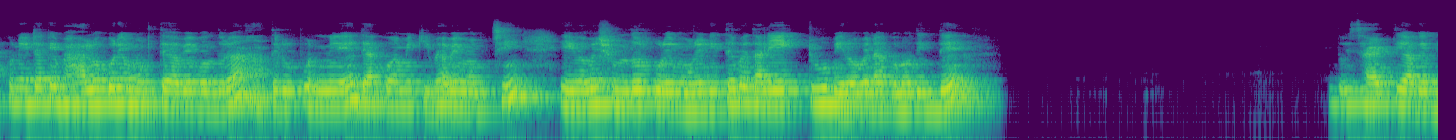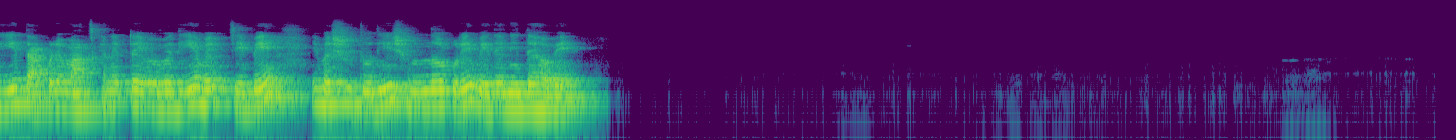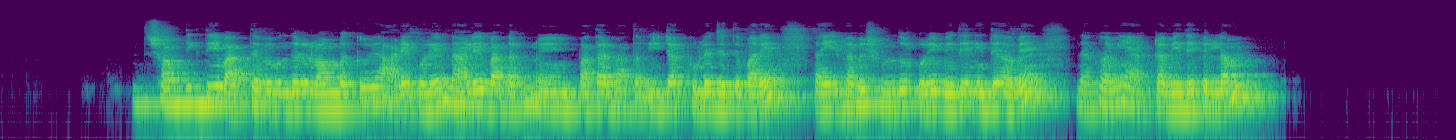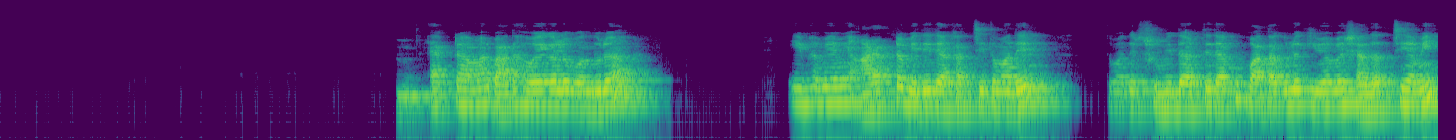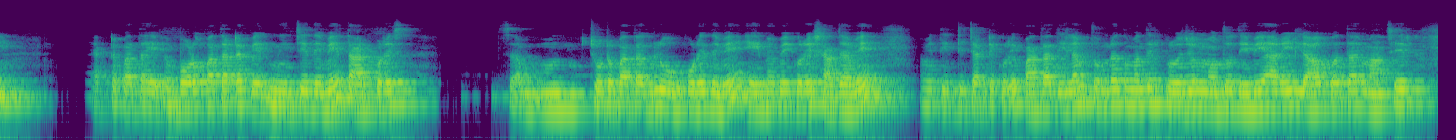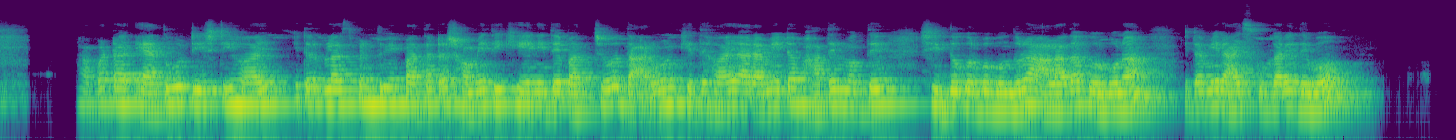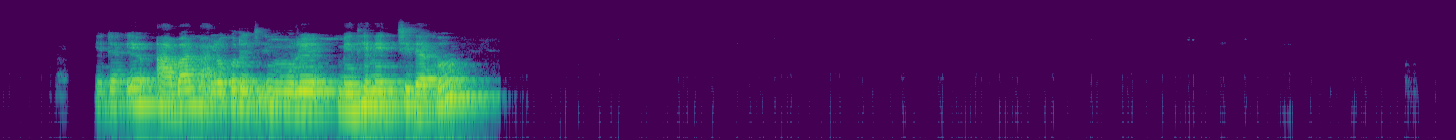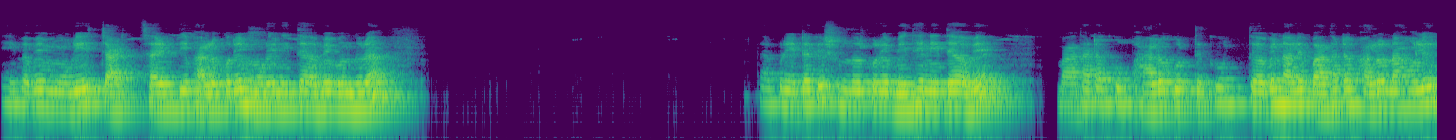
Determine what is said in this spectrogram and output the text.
এখন এটাকে ভালো করে মুড়তে হবে বন্ধুরা, হাতের উপর নিয়ে। দেখো আমি কীভাবে মুড়ছি। এইভাবে সুন্দর করে মুড়ে নিতে হবে, তাহলে একটু বেরোবে না কোনো দিক দিয়ে। দুই সাইড দিয়ে আগে দিয়ে, তারপরে মাঝখানেরটা এভাবে দিয়ে এবার চেপে এবার সুতো দিয়ে সুন্দর করে বেঁধে নিতে হবে। সব দিক দিয়ে বাঁধতে হবে বন্ধুরা, লম্বা করে, আড়ে করে নাহলে বাতার পাতার বাতা এটা খুলে যেতে পারে। তাই এইভাবে সুন্দর করে বেঁধে নিতে হবে। দেখো আমি একটা বেঁধে ফেললাম। একটা আমার বাধা হয়ে গেল বন্ধুরা। এইভাবে আমি আর একটা বেঁধে দেখাচ্ছি তোমাদের তোমাদের সুবিধার্থে। দেখো পাতাগুলো কীভাবে সাজাচ্ছি আমি। একটা পাতায়, বড় পাতাটা নিচে দেবে, তারপরে ছোট পাতাগুলো উপরে দেবে, এইভাবে করে সাজাবে। আমি তিনটে চারটে করে পাতা দিলাম, তোমরা তোমাদের প্রয়োজন মতো দেবে। আর এই লাউ পাতায় মাছের ভাপাটা এত টেস্টি হয়, এটার প্লাস পয়েন্ট তুমি পাতাটা সমেতই খেয়ে নিতে পারছ, দারুণ খেতে হয়। আর আমি এটা ভাতের মধ্যে সিদ্ধ করব বন্ধুরা, আলাদা করব না, এটা আমি রাইস কুকারে দেব। এটাকে আবার ভালো করে মুড়ে বেঁধে নিচ্ছি, দেখো। এইভাবে মুড়ে চার সাইড দিয়ে ভালো করে মুড়ে নিতে হবে, বন্ধুরা। তারপরে এটাকে সুন্দর করে বেঁধে নিতে হবে। বাঁধাটা খুব ভালো করতে করতে হবে। নাহলে বাধাটা ভালো না হলে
